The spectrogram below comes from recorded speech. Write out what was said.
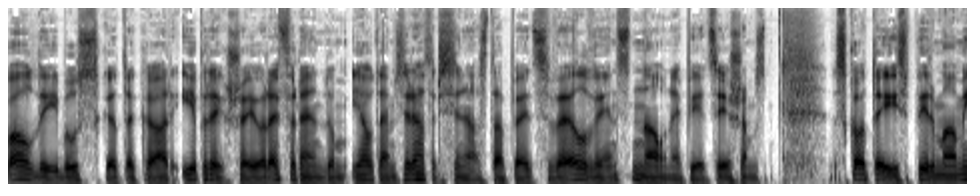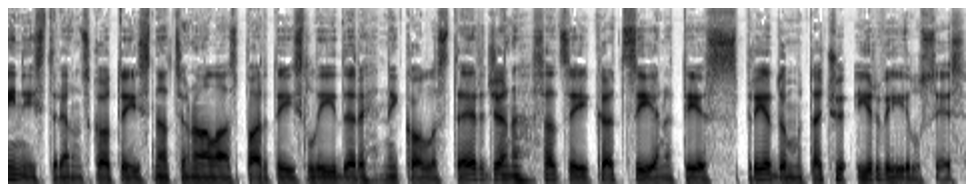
valdība uzskata, ka ar iepriekšējo referendumu jautājums ir atrisināts, tāpēc vēl viens nav nepieciešams. Skotijas pirmā ministra ministre un Skotijas Nacionālās partijas līdere Nikola Stērģena sacīja, ka ciena tiesas spriedumu, taču ir vīlusies.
